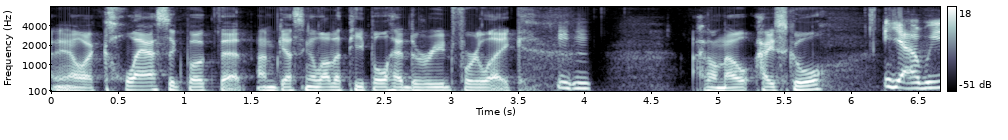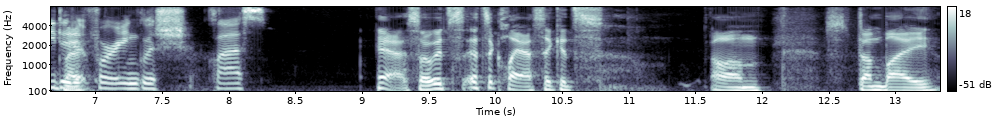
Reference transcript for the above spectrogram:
you know, a classic book that I'm guessing a lot of people had to read for like I don't know, high school. yeah we did My- it for english class Yeah, so it's it's a classic. It's um it's done by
